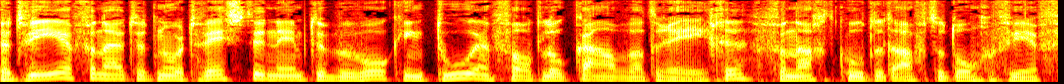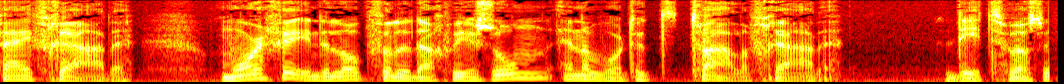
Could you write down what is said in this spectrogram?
Het weer vanuit het noordwesten neemt de bewolking toe en valt lokaal wat regen. Vannacht koelt het af tot ongeveer 5 graden. Morgen in de loop van de dag weer zon en dan wordt het 12 graden. Dit was het.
